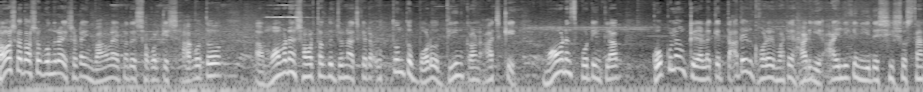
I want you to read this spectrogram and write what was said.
নমস্কার দর্শক বন্ধুরা এক্সট্রা টাইম বাংলায় আপনাদের সকলকে স্বাগত। মোহামেডান সমর্থকদের জন্য আজকে একটা অত্যন্ত বড় দিন, কারণ আজকে মোহামেডান স্পোর্টিং ক্লাব গোকুলাম কেরালাকে তাদের ঘরের মাঠে হারিয়ে আই লিগে নিজেদের শীর্ষস্থান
